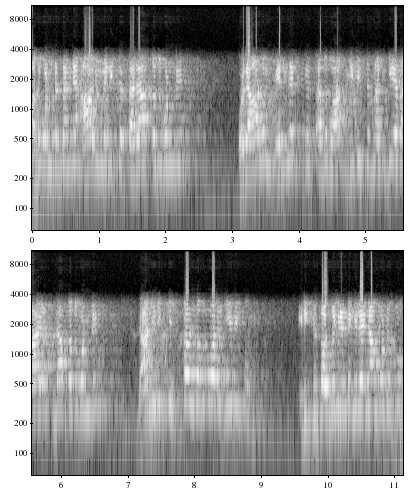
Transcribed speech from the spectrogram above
അതുകൊണ്ട് തന്നെ ആരും എനിക്ക് തരാത്തത് കൊണ്ട് ഒരാളും എന്നെ അത് ജീവിച്ച് ജീവിച്ച് നൽകിയതായല്ലാത്തത് കൊണ്ട് ഞാൻ എനിക്ക് ഇഷ്ടമുള്ളതുപോലെ ജീവിക്കും. എനിക്ക് സൗകര്യം ഉണ്ടെങ്കിലേ ഞാൻ കൊടുക്കും.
